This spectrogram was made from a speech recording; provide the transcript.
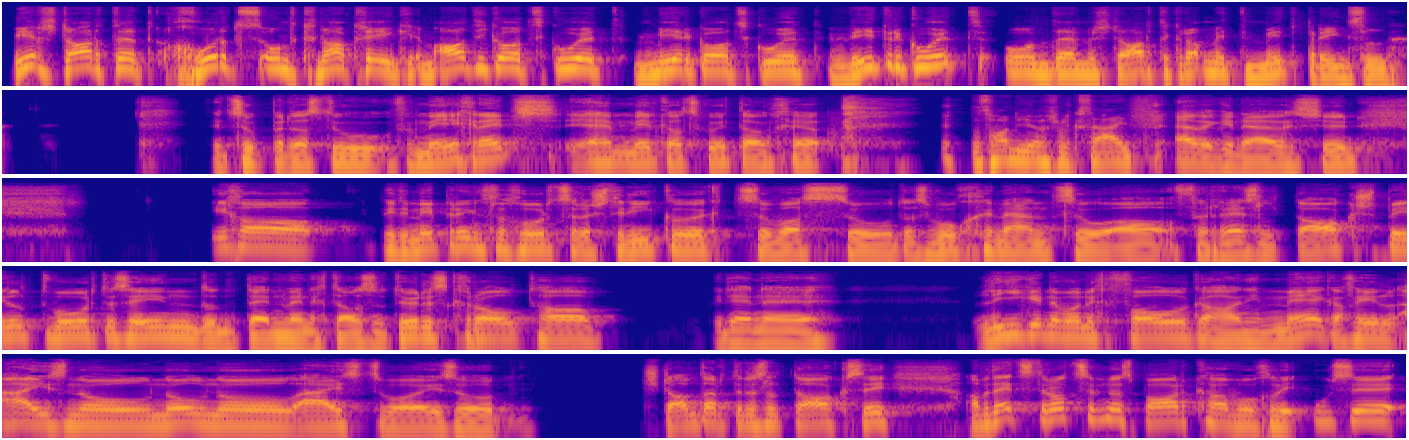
Wir starten kurz und knackig. Im Adi geht's gut, mir geht's gut, wieder gut. Und äh, wir starten gerade mit dem Mitbringsel. Super, dass du für mich redest. Äh, mir geht's gut, danke. Ja. Das habe ich ja schon gesagt. Eben, genau, schön. Ich habe bei den Mitbringsel kurz reingeschaut, so was so das Wochenende so an für Resultate gespielt worden sind. Und dann, wenn ich da so durchgescrollt habe, bei diesen Ligen, die ich folge, habe ich mega viel 1-0, 0-0, 1-2, so Standardresultat gesehen. Aber da hat es trotzdem noch ein paar gehabt, die ein bisschen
